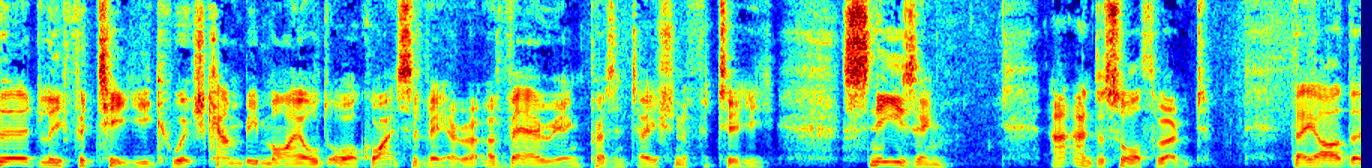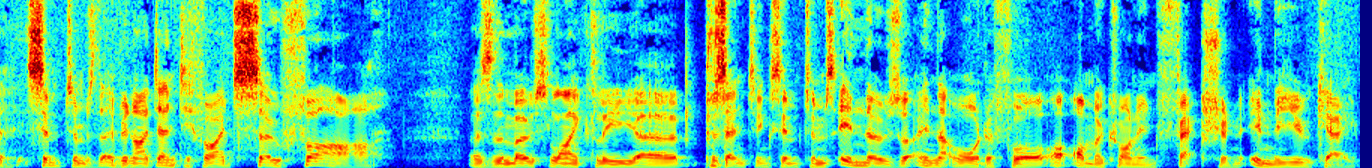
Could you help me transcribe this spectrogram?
Thirdly, fatigue, which can be mild or quite severe, a varying presentation of fatigue. Sneezing and a sore throat. They are the symptoms that have been identified so far as the most likely uh, presenting symptoms in those in that order for Omicron infection in the UK.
